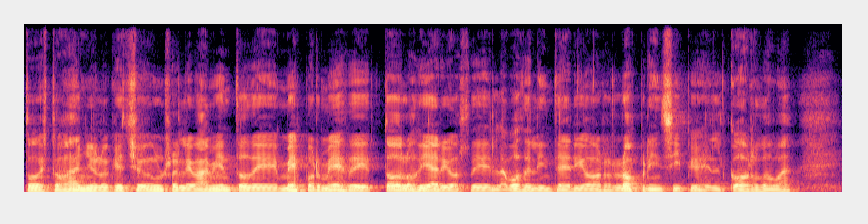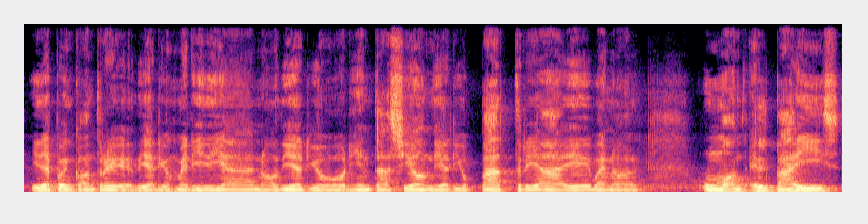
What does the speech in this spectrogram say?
todos estos años lo que he hecho es un relevamiento de mes por mes de todos los diarios de La Voz del Interior, Los Principios, El Córdoba, y después encontré diarios Meridiano, Diario Orientación, Diario Patria, eh, bueno un montón, el país.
